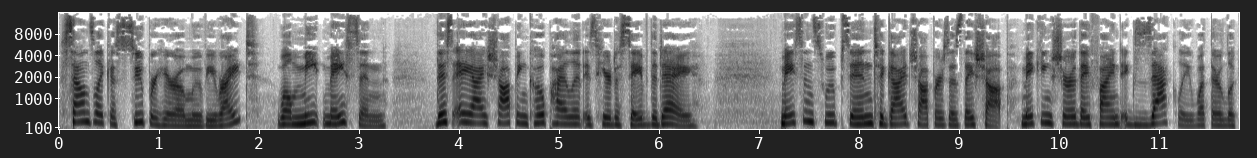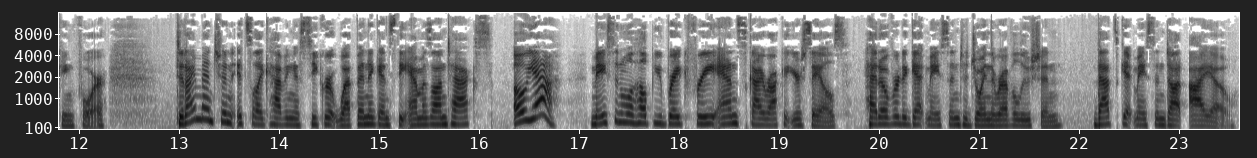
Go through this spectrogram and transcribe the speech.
Sounds like a superhero movie, right? Well, meet Mason. This AI shopping co pilot is here to save the day. Mason swoops in to guide shoppers as they shop, making sure they find exactly what they're looking for. Did I mention it's like having a secret weapon against the Amazon tax? Oh, yeah! Mason will help you break free and skyrocket your sales. Head over to GetMason to join the revolution. That's getmason.io.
